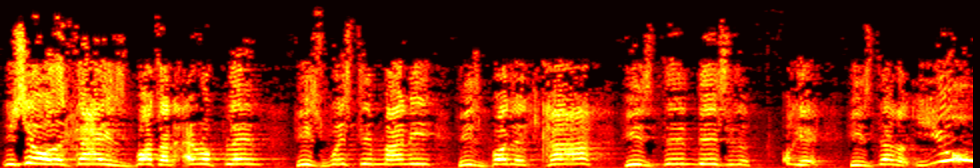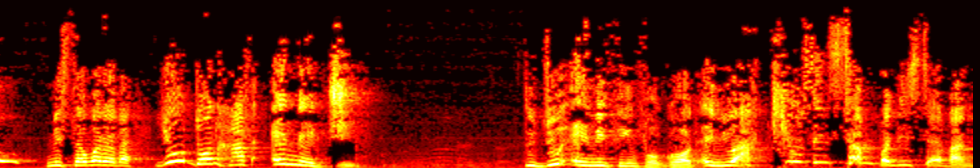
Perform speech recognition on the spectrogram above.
You say, oh, the guy has bought an aeroplane He's wasting money. He's bought a car. He's doing this. Okay, he's done. You, Mr. Whatever, you don't have energy to do anything for God. And you are accusing somebody's servant.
